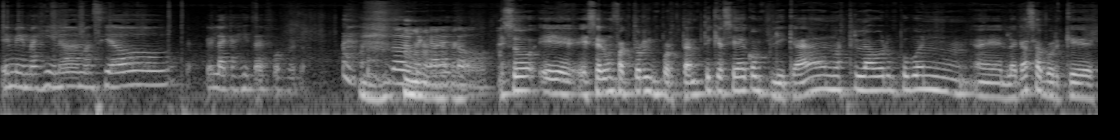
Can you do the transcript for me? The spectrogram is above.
Y me imagino demasiado la cajita de fósforo, donde cabe todo. Eso, eh, ese era un factor importante que hacía complicada nuestra labor un poco en, eh, en la casa porque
